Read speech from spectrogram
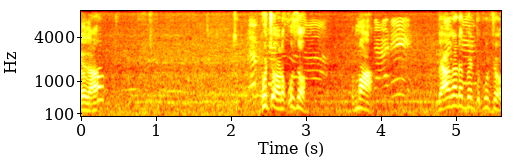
లేదా? కూర్చో ఆడ కూర్చో. అమ్మా బ్యాగ్ ఆడ పెట్టి కూర్చో.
